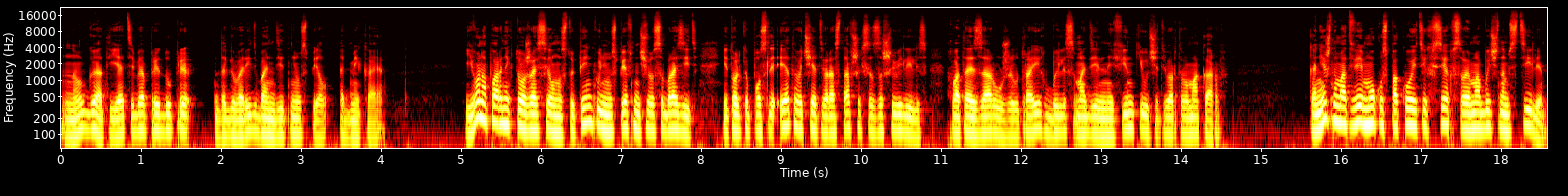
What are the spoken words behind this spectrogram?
«Ну, гад, я тебя предупре...» Договорить бандит не успел, обмикая. Его напарник тоже осел на ступеньку, не успев ничего сообразить, и только после этого четверо оставшихся зашевелились, хватаясь за оружие. У троих были самодельные финки, у четвертого Макаров. Конечно, Матвей мог успокоить их всех в своем обычном стиле,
